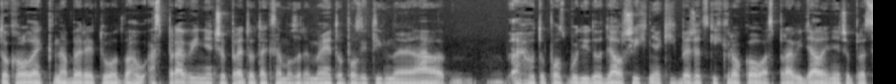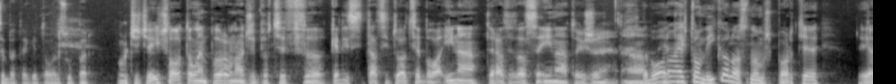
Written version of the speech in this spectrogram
ktokoľvek nabere tú odvahu a spraví niečo preto, tak samozrejme je to pozitívne a ak ho to pozbudí do ďalších nejakých bežeckých krokov a spraví ďalej niečo pre seba, tak je to len super. Určite išlo o to len porovnať, že proste v, kedysi tá situácia bola iná, teraz je zase iná, takže... Lebo ono to... aj v tom výkonnostnom športe ja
